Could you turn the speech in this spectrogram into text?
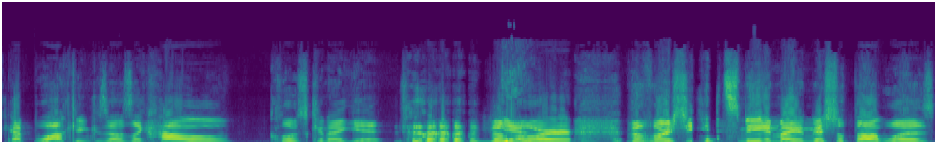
kept walking because I was like, how close can I get before before she hits me? And my initial thought was.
